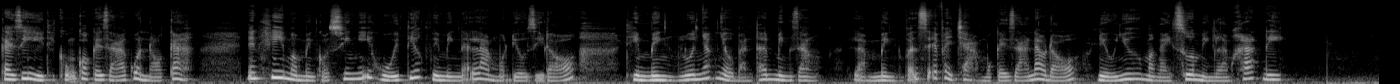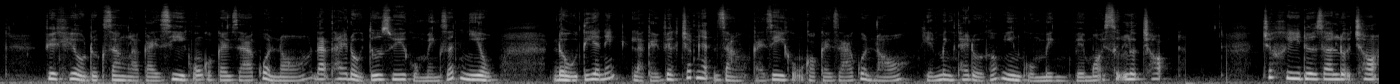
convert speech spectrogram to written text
Cái gì thì cũng có cái giá của nó cả. Nên khi mà mình có suy nghĩ hối tiếc vì mình đã làm một điều gì đó Thì mình luôn nhắc nhở bản thân mình rằng là mình vẫn sẽ phải trả một cái giá nào đó nếu như mà ngày xưa mình làm khác đi việc hiểu được rằng là cái gì cũng có cái giá của nó đã thay đổi tư duy của mình rất nhiều. Đầu tiên ý, là cái việc chấp nhận rằng cái gì cũng có cái giá của nó khiến mình thay đổi góc nhìn của mình về mọi sự lựa chọn. Trước khi đưa ra lựa chọn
